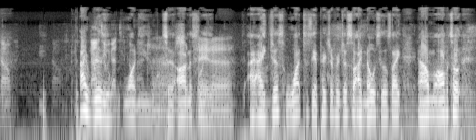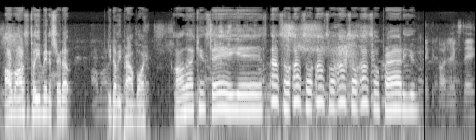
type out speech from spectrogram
No. I Not until we really want you uh, to honestly. I, I just want to see a picture of her just so I know what she looks like. And I'm all to, all I'm honest to tell you, Ben, is straight up, you done me proud, boy. All I can say is I'm so, I'm so, I'm so, I'm so, I'm so proud of you. Take the car the next day,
